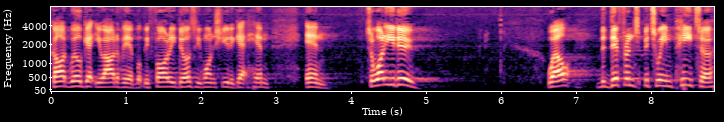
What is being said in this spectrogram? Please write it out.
God will get you out of here. But before He does, He wants you to get Him in. So, what do you do? Well, the difference between Peter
